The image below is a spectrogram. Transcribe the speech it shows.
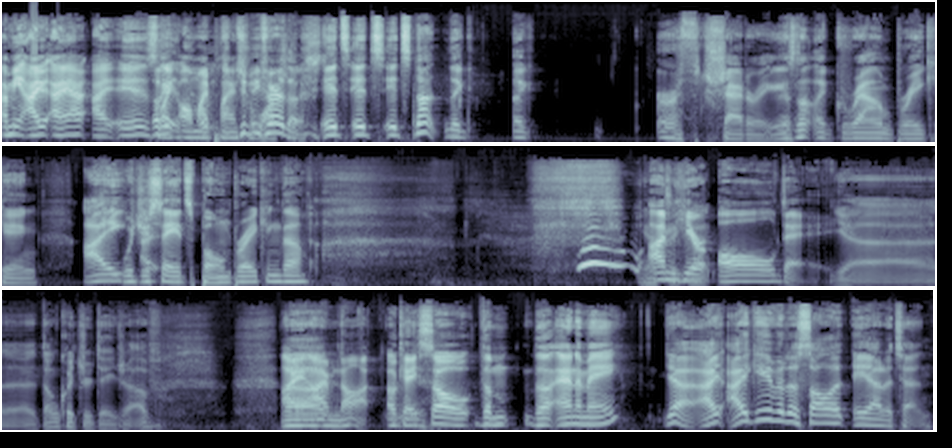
I mean, I, I, I it is like all my plans. plan to to, be fair though, list. it's it's it's not like like earth shattering. It's not like groundbreaking. I Would you I- say it's bone breaking though? I'm here good- all day. Yeah, don't quit your day job. I, Um, I'm not. Okay, so the the anime Yeah, I, I gave it a solid eight out of ten.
